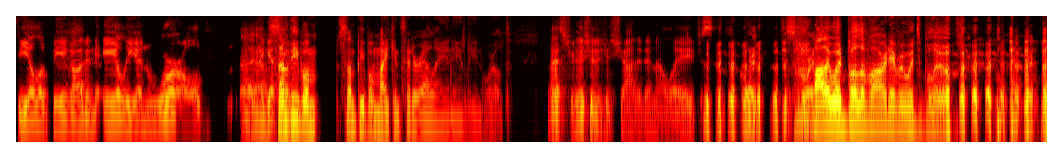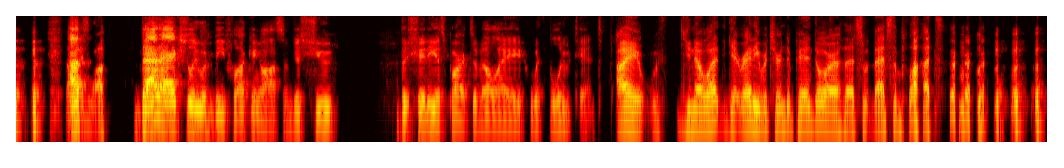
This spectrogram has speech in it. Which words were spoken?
feel of being on an alien world. Uh, I guess some I'll- people some people might consider LA an alien world. that's true. They should have just shot it in L.A. Just Hollywood Boulevard, everyone's blue. That's that actually would be fucking awesome. Just shoot the shittiest parts of LA with blue tint. I you know what? Get ready, return to Pandora. That's that's the plot.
